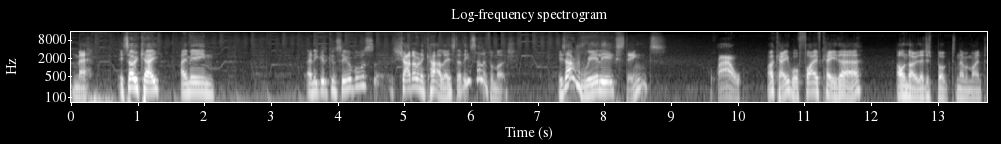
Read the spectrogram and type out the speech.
Meh. It's okay. I mean, any good consumables? Shadow and a Catalyst. Are these selling for much? Is that really extinct? Wow. Okay, well, 5k there. Oh, no, they're just bugged. Never mind.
